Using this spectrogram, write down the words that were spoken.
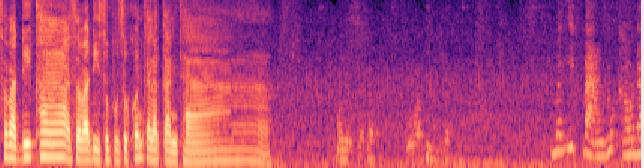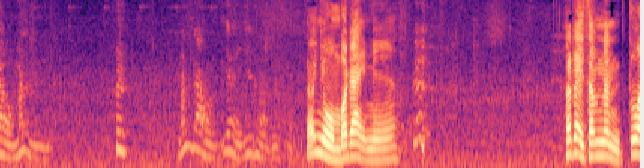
สวัสดีค่ะ สวัสดีสุภุสุคนกันละกันค่ะ เมื่ออีป่านลูกเขาเดามัน มันเดาใหญ่ยี่ห้อจะสั่งแล้วโยมบ่ได้แหม่ถ้าได้ซ้ำนั่นตัว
